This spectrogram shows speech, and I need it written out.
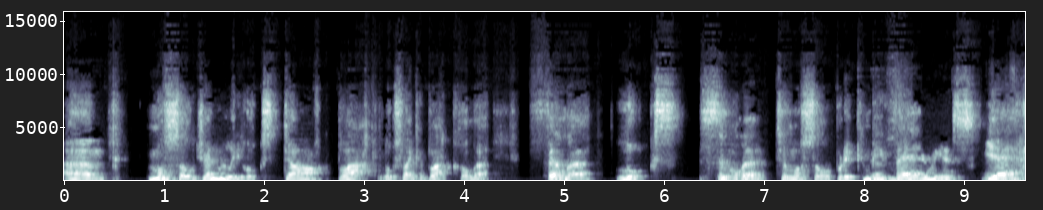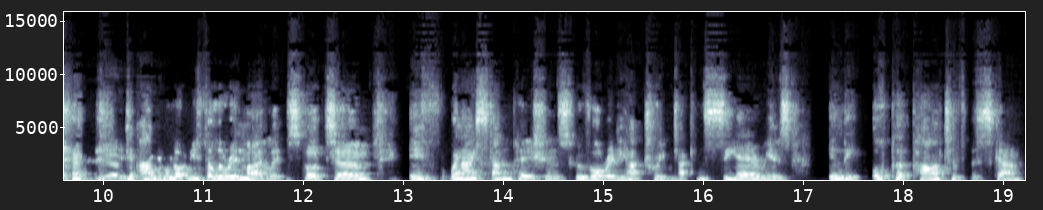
Um, muscle generally looks dark black, looks like a black colour. Filler looks similar to muscle, but it can yes. be various. Yeah. yeah. I haven't got any filler in my lips, but um, if when I scan patients who've already had treatment, I can see areas in the upper part of the scan,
